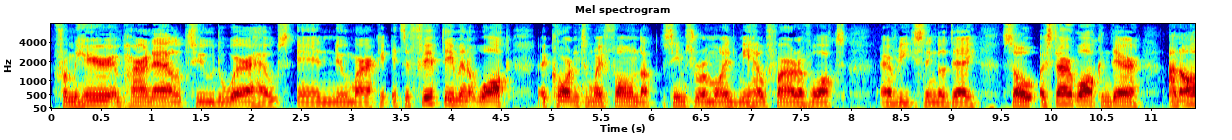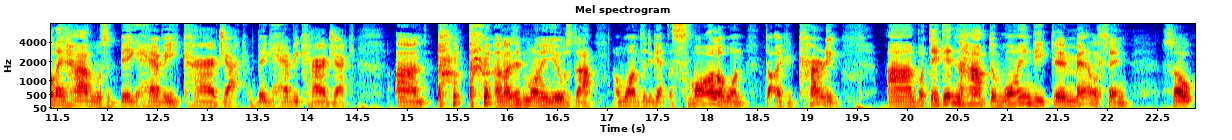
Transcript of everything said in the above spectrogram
from here in Parnell to the warehouse in Newmarket. It's a 15 minute walk according to my phone that seems to remind me how far I've walked every single day. So I start walking there and all I had was a big heavy car jack, a big heavy car jack, and and I didn't want to use that. I wanted to get the smaller one that I could carry, um, but they didn't have the windy, the metal thing. So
